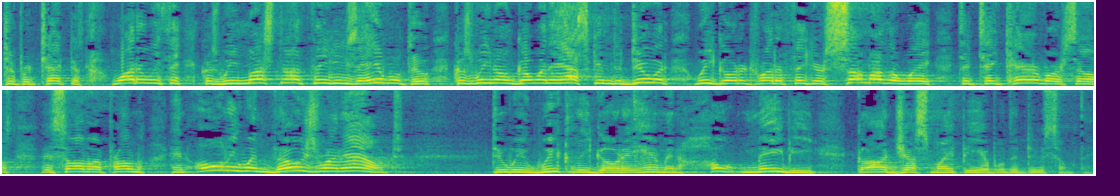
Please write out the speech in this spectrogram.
to protect us? Why do we think? Because we must not think He's able to because we don't go and ask Him to do it. We go to try to figure some other way to take care of ourselves and solve our problems. And only when those run out do we weekly go to Him and hope maybe God just might be able to do something?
